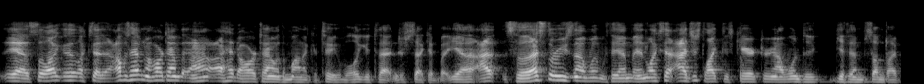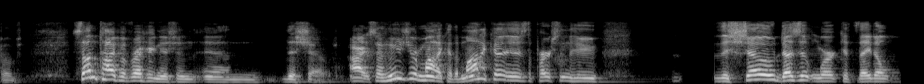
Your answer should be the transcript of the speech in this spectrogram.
Yeah, so like like I said, I was having a hard time. I, I had a hard time with Monica too. We'll get to that in just a second. But yeah, I, so that's the reason I went with him. And like I said, I just liked his character, and I wanted to give him some type of some type of recognition in this show. All right, so who's your Monica? The Monica is the person who the show doesn't work if they don't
